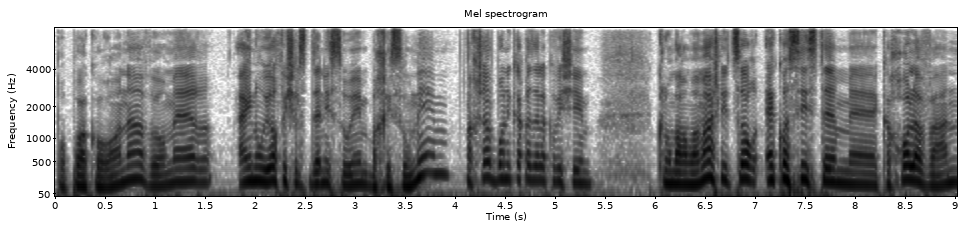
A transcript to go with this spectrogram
אפרופו הקורונה, ואומר, היינו יופי של שדה ניסויים בחיסונים, עכשיו בואו ניקח את זה לכבישים. כלומר, ממש ליצור אקו-סיסטם uh, כחול לבן,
